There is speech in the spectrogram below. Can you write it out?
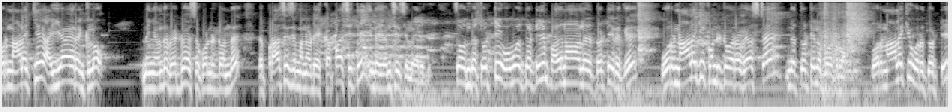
ஒரு நாளைக்கு ஐயாயிரம் கிலோ நீங்கள் வந்து வெட் வேஸ்ட் கொண்டுட்டு வந்து இந்த ப்ராசஸிங் பண்ணக்கூடிய கெப்பாசிட்டி இந்த எம்சிசியில் இருக்குது ஸோ இந்த தொட்டி ஒவ்வொரு தொட்டியும் பதினாலு தொட்டி இருக்குது ஒரு நாளைக்கு கொண்டுட்டு வர வேஸ்ட்டை இந்த தொட்டியில் போட்டுருவோம். ஒரு நாளைக்கு ஒரு தொட்டி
